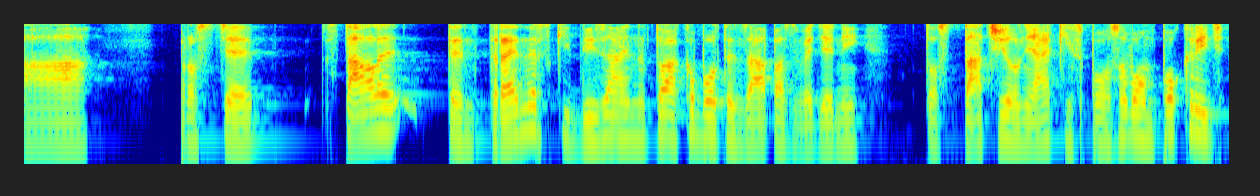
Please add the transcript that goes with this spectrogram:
a proste stále ten trénerský dizajn, to ako bol ten zápas vedený, to stačil nejakým spôsobom pokryť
